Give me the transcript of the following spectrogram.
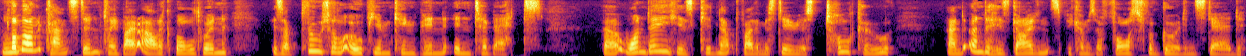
Lamont Cranston, played by Alec Baldwin, is a brutal opium kingpin in Tibet. Uh, one day he is kidnapped by the mysterious Tulku, and under his guidance becomes a force for good instead.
